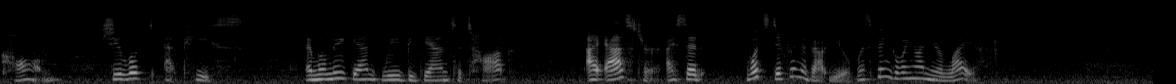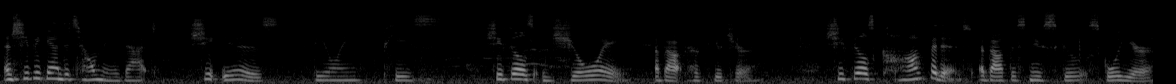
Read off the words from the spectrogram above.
calm. She looked at peace. And when we began, we began to talk, I asked her, I said, What's different about you? What's been going on in your life? And she began to tell me that she is feeling peace. She feels joy about her future. She feels confident about this new school, school year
